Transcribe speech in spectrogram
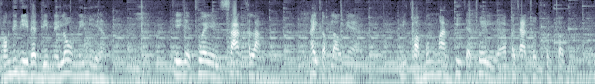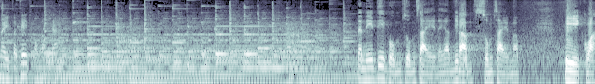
ของดีๆแผ่นดินในโลกนี้มีครับที่จะช่วยสร้างพลังให้กับเราเนี่ยมีความมุ่งมั่นที่จะช่วยเหลือประชาชนคนจนในประเทศของเราได้อันนี้ที่ผมสวมใส่นะครับ นี่ผมสวมใส่มา ปีกว่า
